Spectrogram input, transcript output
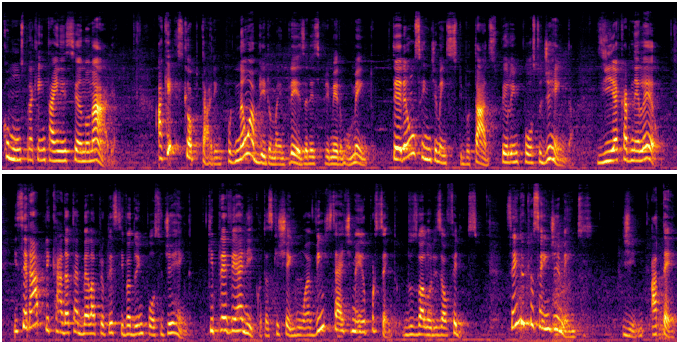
comuns para quem está iniciando na área. Aqueles que optarem por não abrir uma empresa nesse primeiro momento terão os rendimentos tributados pelo imposto de renda, via Carnê-Leão, e será aplicada a tabela progressiva do imposto de renda, que prevê alíquotas que chegam a 27,5% dos valores auferidos, sendo que os rendimentos de até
